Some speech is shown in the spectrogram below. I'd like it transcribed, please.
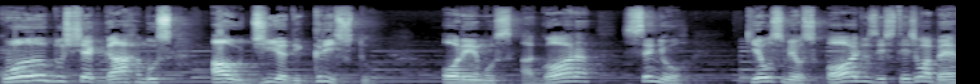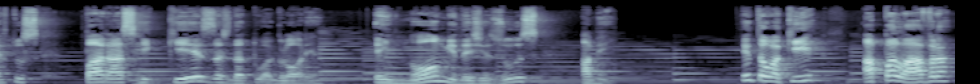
quando chegarmos ao dia de Cristo. Oremos agora, Senhor, que os meus olhos estejam abertos para as riquezas da tua glória. Em nome de Jesus, amém. Então, aqui a palavra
